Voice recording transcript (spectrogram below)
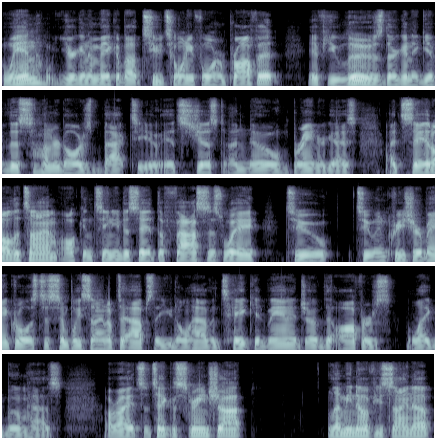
win, you're going to make about 224 in profit. If you lose, they're going to give this $100 back to you. It's just a no brainer, guys. I'd say it all the time. I'll continue to say it. The fastest way to to increase your bankroll is to simply sign up to apps that you don't have and take advantage of the offers like Boom has. All right, so take a screenshot. Let me know if you sign up.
